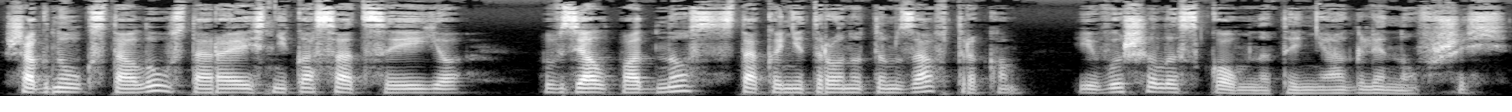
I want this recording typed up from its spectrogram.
шагнул к столу, стараясь не касаться ее, взял поднос с так и нетронутым завтраком и вышел из комнаты, не оглянувшись.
